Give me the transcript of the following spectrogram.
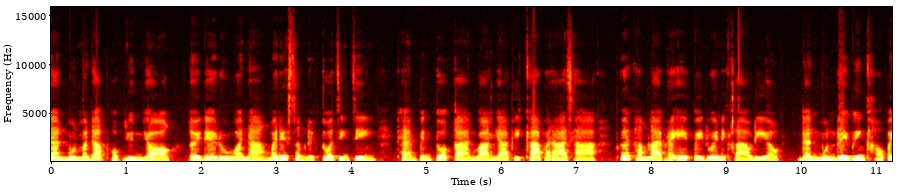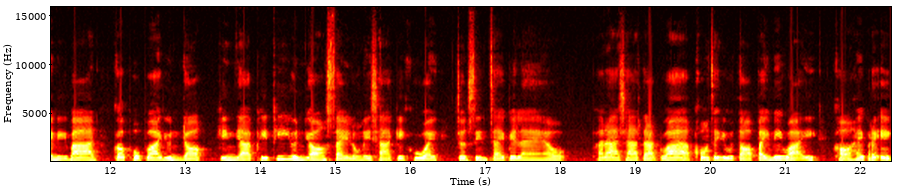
ดันมุนมาดักพบยุนยอง เลยได้รู้ว่านางไม่ได้สำนึกตัวจริง ๆ แถมเป็นตัวการวางยาพิษฆ่าพระราชา เพื่อทำลายพระเอกไปด้วยในคราวเดียว ดันมุนรีบวิ่งเข้าไปในบ้าน ก็พบว่ายุนด็อก กินยาพิษที่ยุนยองใส่ลงในชาเก๊กฮวย จนสิ้นใจไปแล้ว พระราชาตรัสว่าคงจะอยู่ต่อไปไม่ไหว ขอให้พระเอก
